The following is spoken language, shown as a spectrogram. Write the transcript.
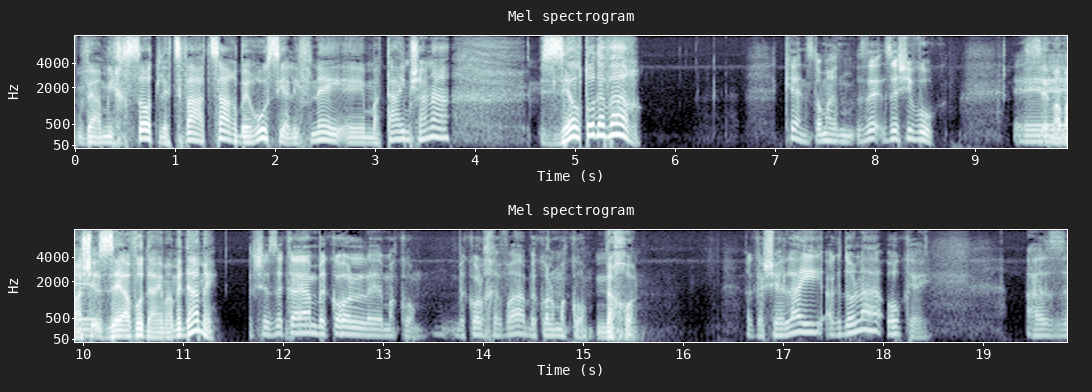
והמכסות לצבא הצאר ברוסיה לפני אה, 200 שנה, זה אותו דבר. כן, זאת אומרת, זה, זה שיווק. זה ממש, זה עבודה עם המדמה. שזה קיים בכל מקום, בכל חברה, בכל מקום. נכון. רק השאלה היא הגדולה, אוקיי, אז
